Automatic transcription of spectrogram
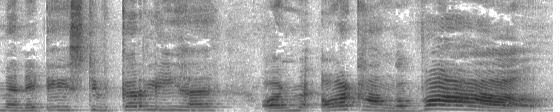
मैंने टेस्ट भी कर ली है और मैं और खाऊँगा। वाह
